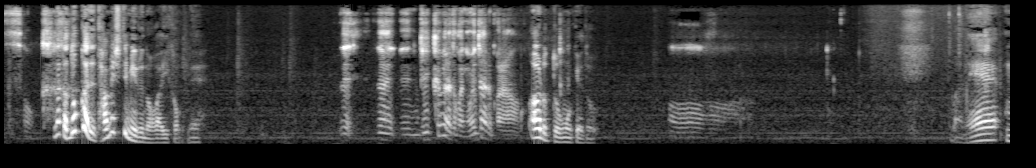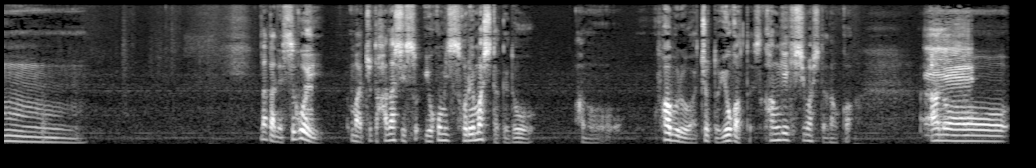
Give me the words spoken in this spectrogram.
そうえか。なんかどっかで試してみるのがいいかもね。ねねビッグブラとかに置いてあるかな。あると思うけど。あまあね、うーん。なんかね、すごい、まあちょっと話そ横道それましたけど、あの、ファブルはちょっと良かったです。感激しました、なんか。あのー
